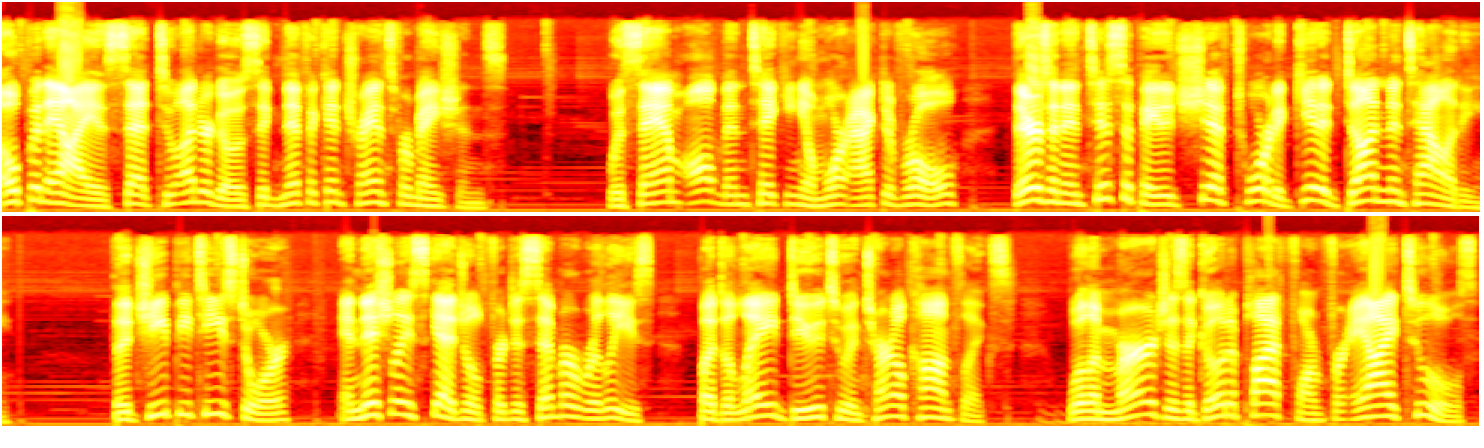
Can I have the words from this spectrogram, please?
OpenAI is set to undergo significant transformations. With Sam Altman taking a more active role, there's an anticipated shift toward a get it done mentality. The GPT store, initially scheduled for December release but delayed due to internal conflicts, will emerge as a go to platform for AI tools,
